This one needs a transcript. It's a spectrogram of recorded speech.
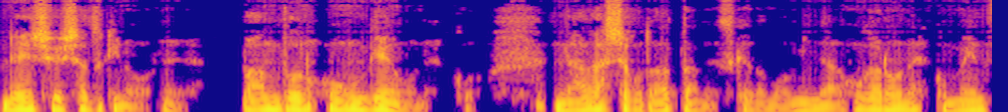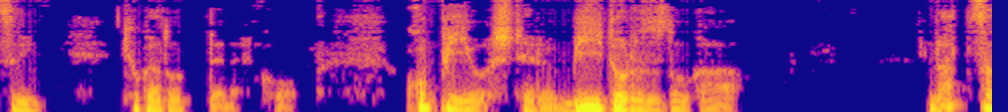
練習した時のね、バンドの音源をね、こう、流したことあったんですけども、みんな他のね、こうメンツに許可取ってね、こう、コピーをしてる、ビートルズとか、ラッツ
